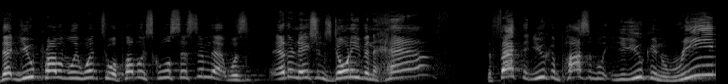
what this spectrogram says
that you probably went to a public school system that was other nations don't even have, the fact that you can possibly you can read,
